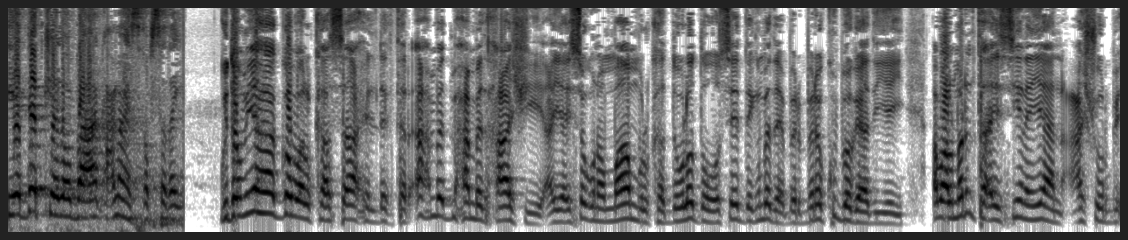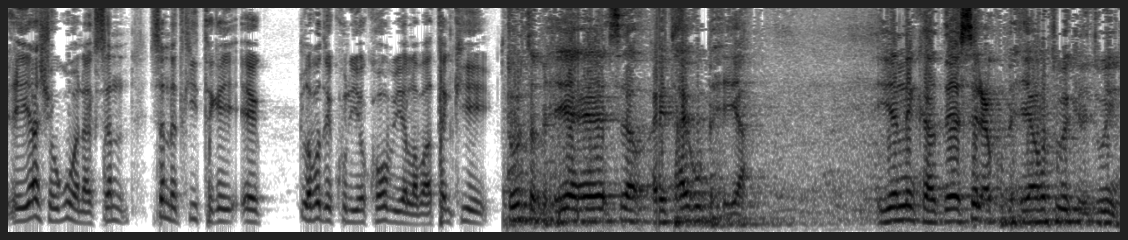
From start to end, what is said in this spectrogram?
iyo dadkeedoo baa gacmaha isqabsaday guddoomiyaha gobolka saaxil doctor axmed maxamed xaashi ayaa isaguna maamulka dowladda hoose degmada berbere ku bogaadiyey. Abaalmarinta ay siinayaan cashuur bixiyayaasha ugu wanaagsan sannadkii tegey ee labadii kun iyo koob iyo labaatankii. Cashuurta bixiya ee sida ay tahay u bixiya. Iyo ninka dee silci ku bixiyaa horta way kala duwan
